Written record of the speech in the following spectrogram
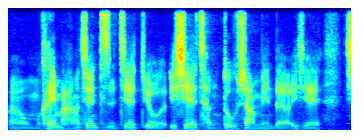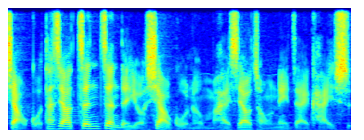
呃，我们可以马上先直接有一些程度上面的一些效果。但是要真正的有效果呢，我们还是要从内在开始。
